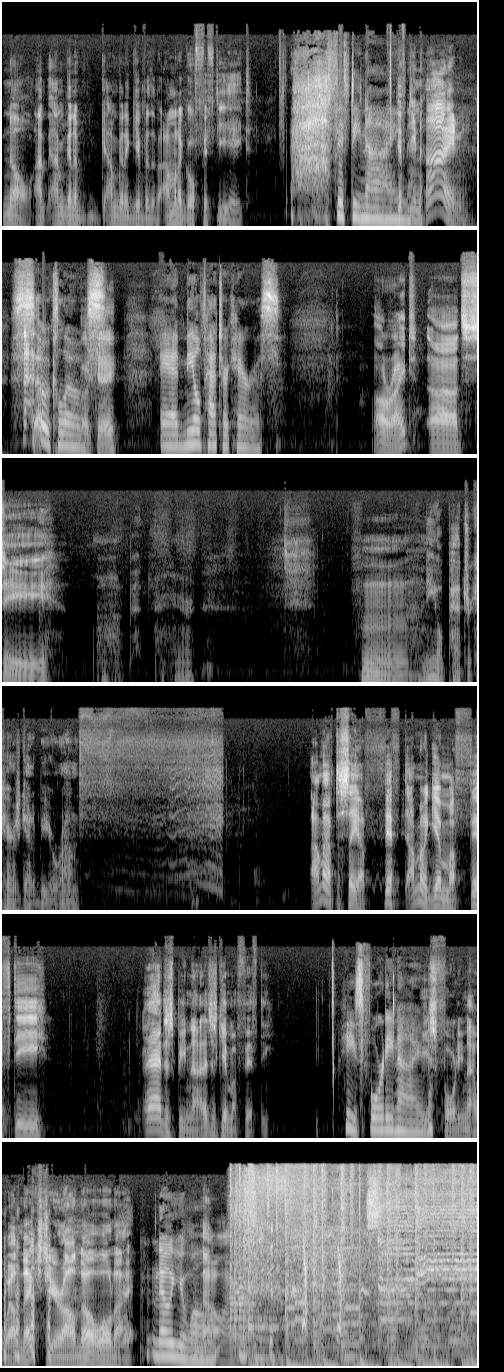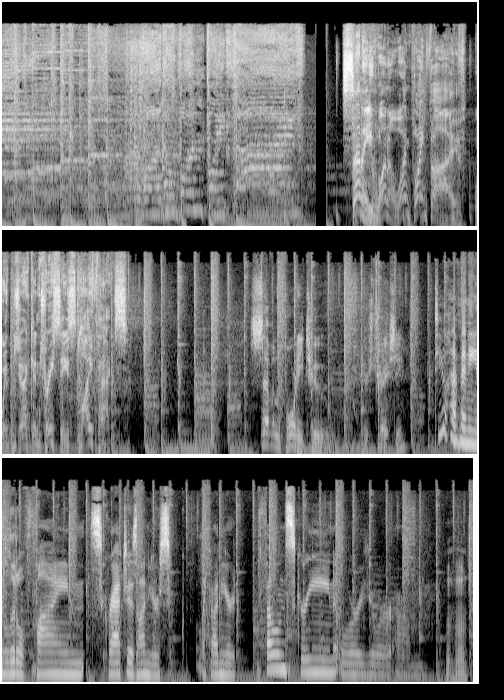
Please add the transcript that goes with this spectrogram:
No, I'm. I'm gonna. I'm gonna give her the. I'm gonna go fifty-eight. 59. Fifty-nine. So close. Okay. And Neil Patrick Harris. All right. Uh, let's see. Here. Hmm. Neil Patrick Harris got to be around. I'm gonna have to say a fifty. I'm gonna give him a fifty. Eh, just be not. Let's just give him a fifty. He's 49. He's 49. Well, next year I'll know, won't I? no, you won't. No, I. Sunny 101.5 with Jack and Tracy's Life Hacks. 742. Here's Tracy. Do you have any little fine scratches on your, like on your phone screen or your um,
